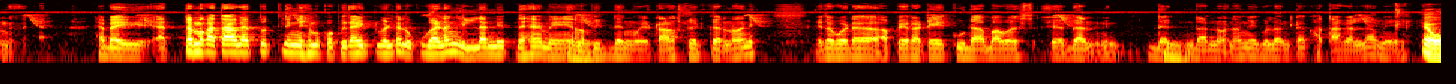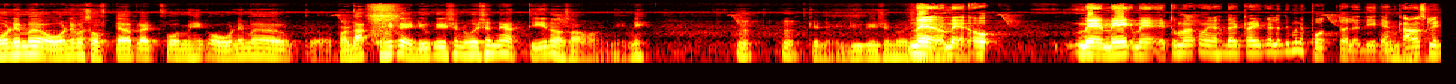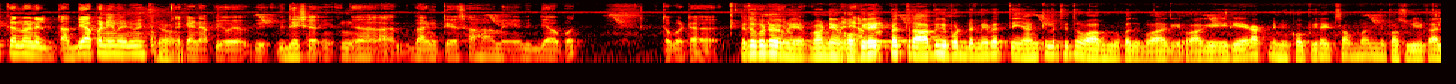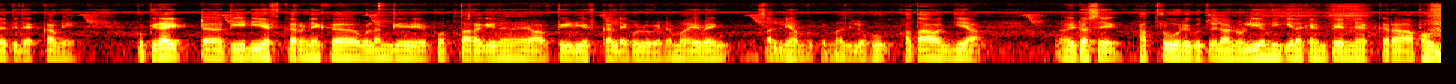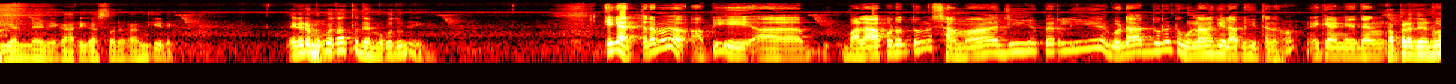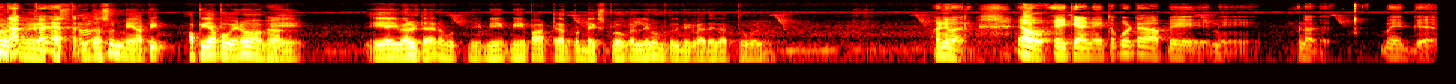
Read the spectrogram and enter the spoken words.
හැබැයි ඇත්තම කතා ගත්තොත් ඉතින් එහෙම කොපිරයිට් වලට ලොකු ගණන් ඉල්ලන්නෙත් නැහැ. මේ අපි දැන් ඔය ට්‍රාන්ස්ලේට් කරනවානේ. එතකොට අපේ රටේ කුඩා බව ගන්න දන්නවනම් ඒගොලන්ට කතා කරලා මේ ඕනෙම ඕනෙම සොෆ්ට පලට්ෆෝර්ම් එක ඕනෙම පඩක් එක ඩියුකේෂන් වේෂණය ඇත්තියෙන සාමාන්න්නේ ඉඩියුකේෂන් මේ මේ මේ මේ මේ එතුමාක මේ try කරලා තිබුණේ පොත්වලදී. ඒ කියන්නේ translate කරනවානේ අධ්‍යාපනය වෙනුවෙන්. ඒ කියන්නේ අපි විදේශ ගණිතය සහ මේ විද්‍යාව පොත්. එතකොට මේ කොපිරයිට් පැත්ත ආපික පොඩ්ඩ මේ පැත්තේ යන් කියලා තියනවා මොකද? වාගේ වාගේ ඒරියා එකක් නෙමෙයි කොපිරයිට් සම්බන්ධයෙන්. පසුගිය කාලේ අපි දැක්කා මේ කොපිරයිට් PDF කරන එක ඔයගොල්ලන්ගේ පොත් අරගෙන PDF කරලා ඒගොල්ලෝ වෙනම ඒවෙන් සල්ලි හම්බ කරනවා. ඉතින් ලොකු කතාවක් ගියා. ඊට පස්සේ කතරුවරෙකුත් වෙලා නොලියමි කියලා කැම්පේන් එකක් කරා. අපහු ලියන්නේ මේක හරි ගස්සනකම් කියන එක. ඒකට මොකද අත්ත දැන් අපි ඒ අ, බලාපොරොත්තු වන සමාජීය පෙරලිය ගොඩාක් දුරට වුණා කියලා අපි හිතනවා. ඒ කියන්නේ දැන් අය ඇත්තටම දසුන් මේ අපි අපි අප වෙනවා මේ AI වලට නමුත් මේ- මේ මේ එකත් පොඩ්ඩක් එක්ස්ප්ලෝර් කරලා ඉමු මොකද මේක වැදගත් ඕගොල්ලන්ට. අනිවාර්ය. ඔව් ඒ කියන්නේ එතකොට අපේ මේ මේ ග-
